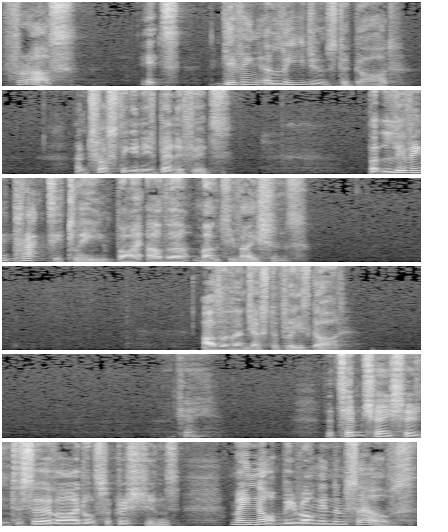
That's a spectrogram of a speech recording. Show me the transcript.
For us, it's giving allegiance to God and trusting in his benefits, but living practically by other motivations, other than just to please God. Okay? The temptation to serve idols for Christians may not be wrong in themselves.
